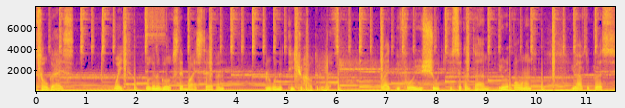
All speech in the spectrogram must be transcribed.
So guys wait. We're gonna go step by step and I'm going to teach you how to do that. Right before you shoot the second time your opponent, you have to press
